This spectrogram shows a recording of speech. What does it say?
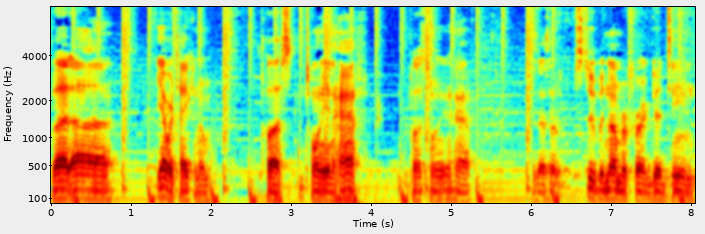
But uh yeah, we're taking them plus 20 and a half. Plus 20 and a half. 'Cause that's a stupid number for a good team.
